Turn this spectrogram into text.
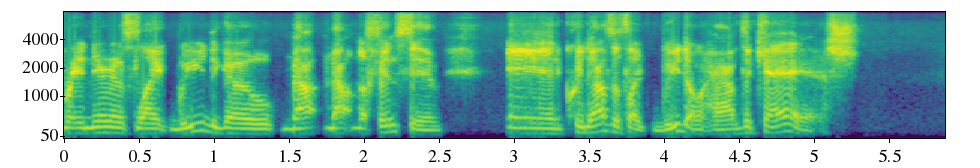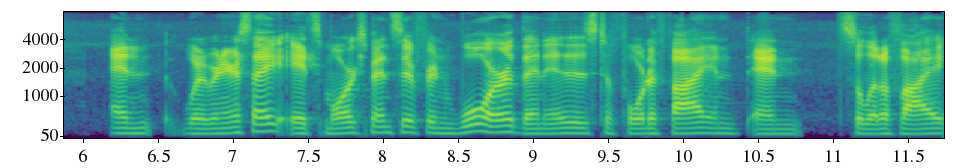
Rhaenyra is like we need to go mount, mountain offensive. And Queen Elsa's like we don't have the cash. And what did Rhaenyra say? It's more expensive in war than it is to fortify and and solidify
